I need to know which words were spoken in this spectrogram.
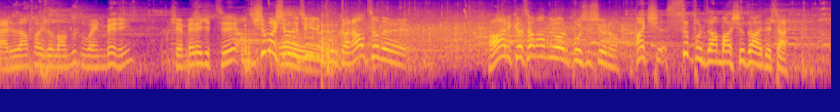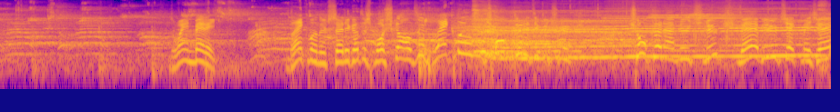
Perdeden faydalandı Dwayne Berry. Çembere gitti. Atışı başarılı değil Furkan Altalı. Harika tamamlıyor pozisyonu. Maç sıfırdan başladı adeta. Dwayne Berry. Blackman 3 sayılık atış boş kaldı. Blackman çok kritik üçlük. Çok önemli üçlük ve büyük çekmece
